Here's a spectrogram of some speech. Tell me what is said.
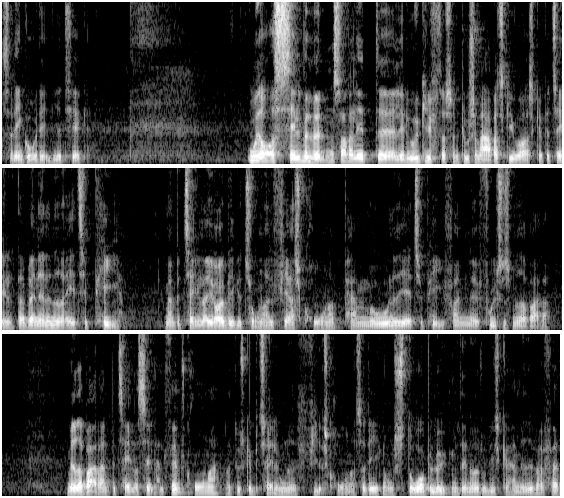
Så det er en god idé lige at tjekke. Udover selve lønnen, så er der lidt, øh, lidt udgifter, som du som arbejdsgiver også skal betale. Der er blandt andet noget ATP, man betaler i øjeblikket 270 kroner per måned i ATP for en øh, fuldtidsmedarbejder. Medarbejderen betaler selv 90 kroner, og du skal betale 180 kroner, så det er ikke nogen store beløb, men det er noget, du lige skal have med i hvert fald.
